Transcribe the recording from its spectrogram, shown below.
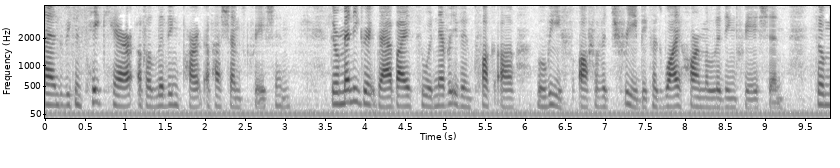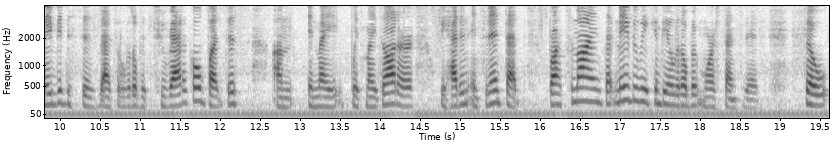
and we can take care of a living part of Hashem's creation. There are many great rabbis who would never even pluck a leaf off of a tree because why harm a living creation? So maybe this is that's a little bit too radical, but this um, in my with my daughter, we had an incident that brought to mind that maybe we can be a little bit more sensitive. So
